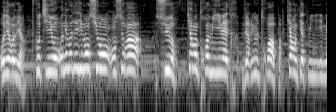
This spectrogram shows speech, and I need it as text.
on y revient. Continuons. Au niveau des dimensions, on sera sur 43 mm, 3 par 44 mm,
